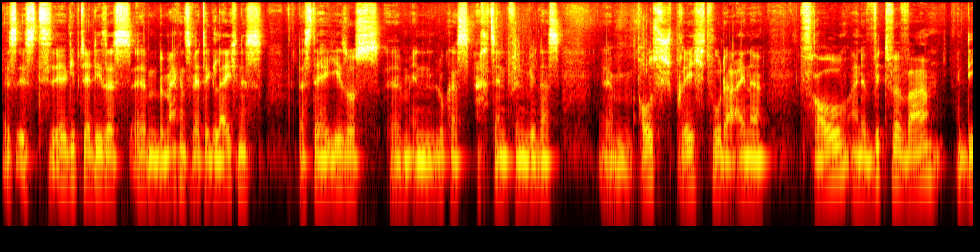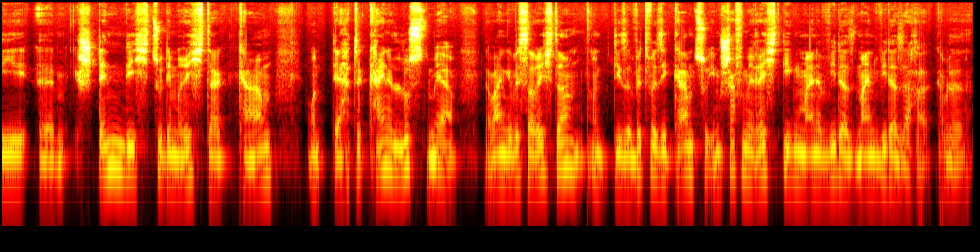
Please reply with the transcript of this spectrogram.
Es ist, äh, gibt ja dieses äh, bemerkenswerte Gleichnis, dass der Herr Jesus ähm, in Lukas 18 finden wir das ähm, ausspricht, wo da eine Frau, eine Witwe war, die ähm, ständig zu dem Richter kam und der hatte keine Lust mehr. Da war ein gewisser Richter und diese Witwe, sie kam zu ihm, schaffen mir Recht gegen meine Wider meinen Widersacher. Kapitel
